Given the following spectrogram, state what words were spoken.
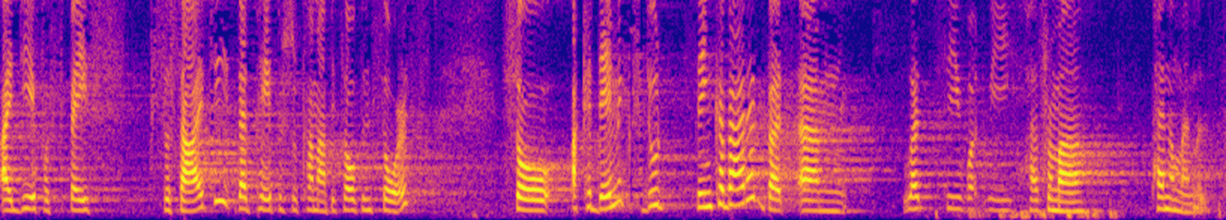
idea for space society, that paper should come up. It's open source. So academics do think about it, but um, let's see what we have from our panel members.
